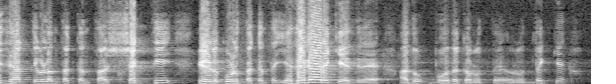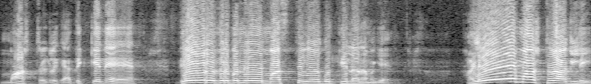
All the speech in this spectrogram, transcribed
ವಿದ್ಯಾರ್ಥಿಗಳು ಅಂತಕ್ಕಂಥ ಶಕ್ತಿ ಹೇಳಿಕೊಳ್ತಕ್ಕಂಥ ಎದೆಗಾರಿಕೆ ಇದ್ರೆ ಅದು ಬೋಧಕ ವೃತ್ತ, ವೃಂದಕ್ಕೆ, ಮಾಸ್ಟರ್ಗಳಿಗೆ ಅದಕ್ಕೇನೆ ದೇವರು ಎದುರು ಬಂದ್ರೆ ಮಾಸ್ತಿಗಳು ಗೊತ್ತಿಲ್ಲ ನಮಗೆ. ಹಳೇ ಮಾಸ್ಟರ್ ಆಗಲಿ,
